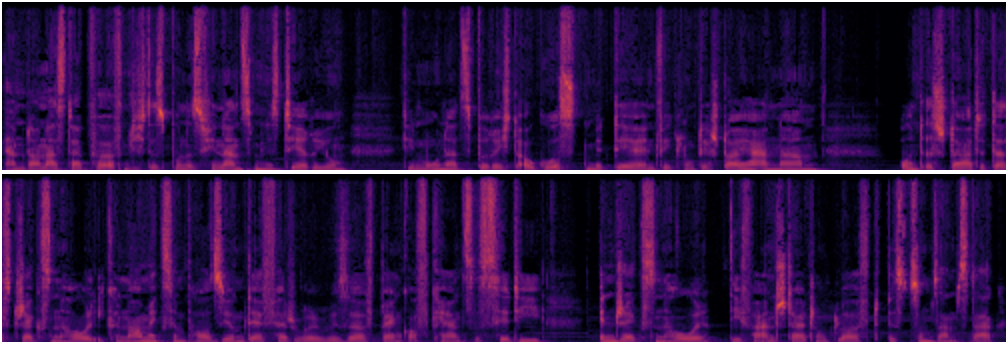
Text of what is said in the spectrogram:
Am Donnerstag veröffentlicht das Bundesfinanzministerium den Monatsbericht August mit der Entwicklung der Steuerannahmen und es startet das Jackson Hole Economic Symposium der Federal Reserve Bank of Kansas City in Jackson Hole. Die Veranstaltung läuft bis zum Samstag.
